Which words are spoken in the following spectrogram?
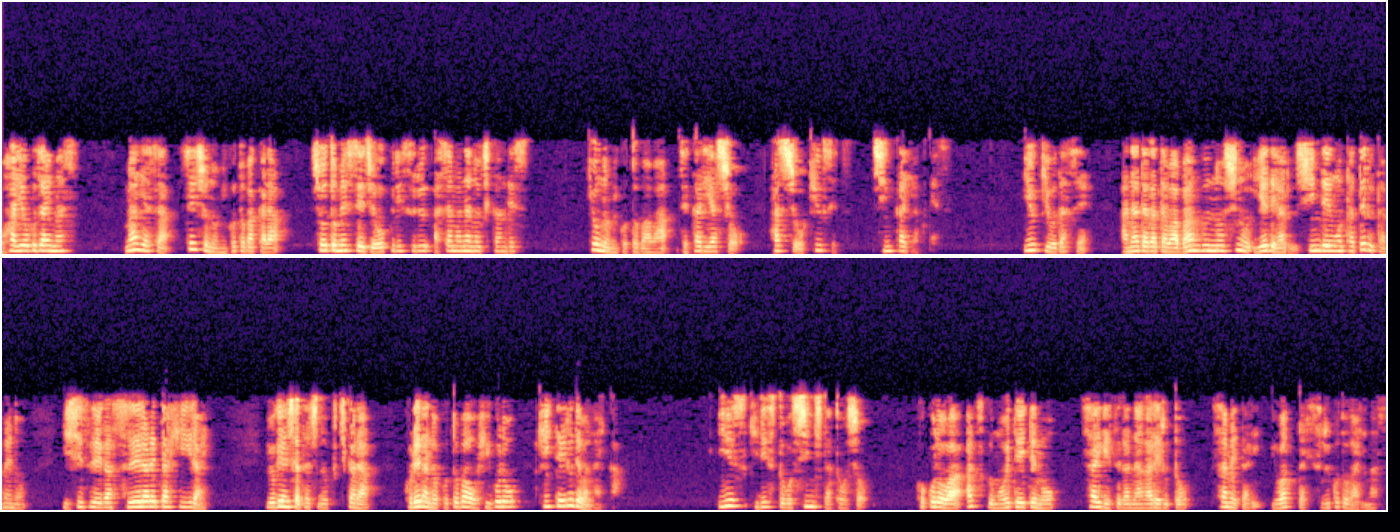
おはようございます。毎朝聖書の御言葉からショートメッセージをお送りする朝マナの時間です。今日の御言葉はゼカリア書8章9節新海訳です。勇気を出せ、あなた方は万軍の主の家である神殿を建てるための礎が据えられた日以来、預言者たちの口からこれらの言葉を日頃聞いているではないか。イエス・キリストを信じた当初、心は熱く燃えていても、歳月が流れると冷めたり弱ったりすることがあります。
